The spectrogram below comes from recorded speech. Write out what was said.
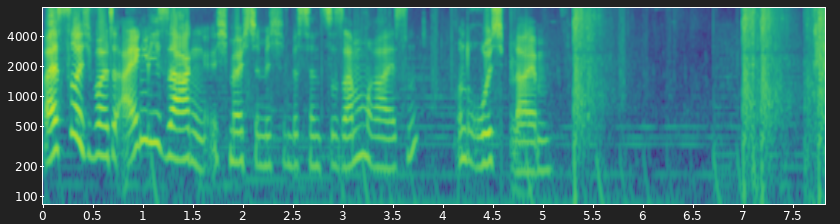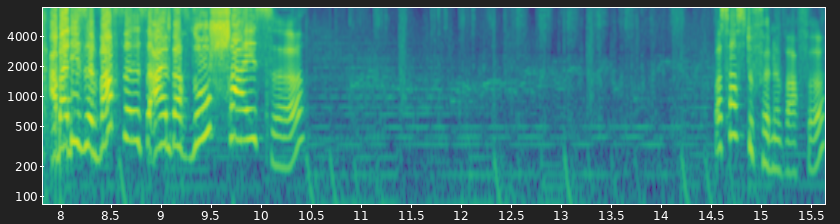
Weißt du, ich wollte eigentlich sagen, ich möchte mich ein bisschen zusammenreißen und ruhig bleiben. Aber diese Waffe ist einfach so scheiße. Was hast du für eine Waffe?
